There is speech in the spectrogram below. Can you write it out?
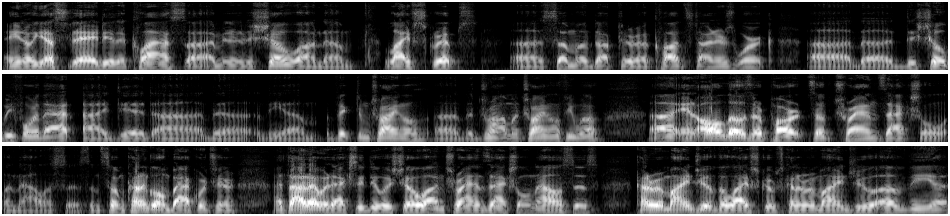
And you know, yesterday I did a class. Uh, I mean, a show on um, life scripts. Uh, some of Dr. Claude Steiner's work. Uh, the, the show before that, I did uh, the the um, victim triangle, uh, the drama triangle, if you will. Uh, and all those are parts of transactional analysis. And so I'm kind of going backwards here. I thought I would actually do a show on transactional analysis, kind of remind you of the life scripts, kind of remind you of the uh,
